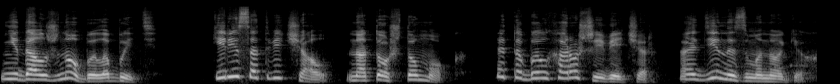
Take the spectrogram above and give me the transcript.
не должно было быть. Кирис отвечал на то, что мог. Это был хороший вечер, один из многих.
